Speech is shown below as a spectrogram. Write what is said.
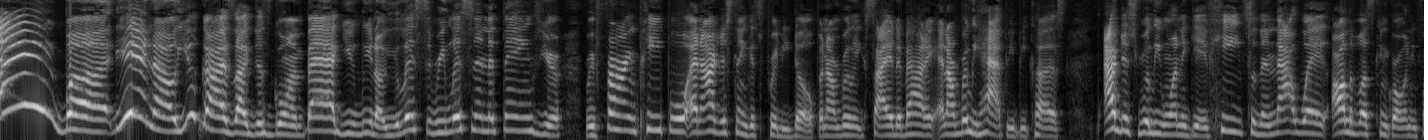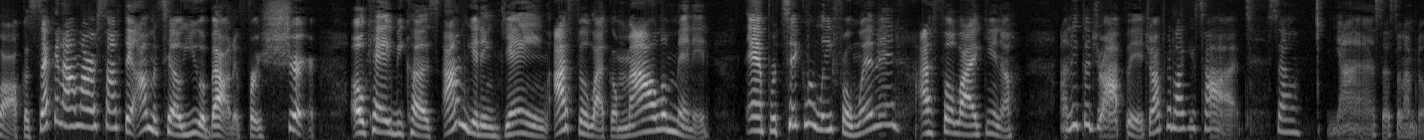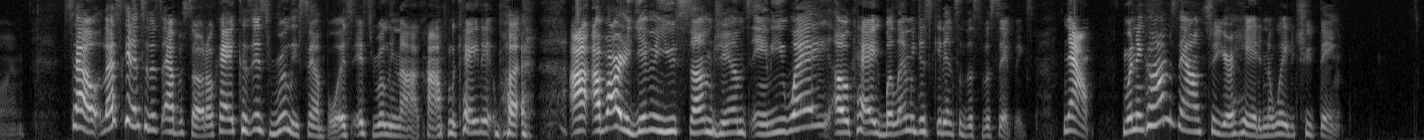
but you know, you guys are just going back. You you know, you listen, re-listening to things. You're referring people, and I just think it's pretty dope. And I'm really excited about it, and I'm really happy because I just really want to give heat so then that way all of us can grow and evolve. Because second I learn something, I'm gonna tell you about it for sure. Okay, because I'm getting game. I feel like a mile a minute. And particularly for women, I feel like, you know, I need to drop it. Drop it like it's hot. So yes, that's what I'm doing. So let's get into this episode, okay? Because it's really simple. It's it's really not complicated, but I, I've already given you some gems anyway, okay? But let me just get into the specifics. Now, when it comes down to your head and the way that you think.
